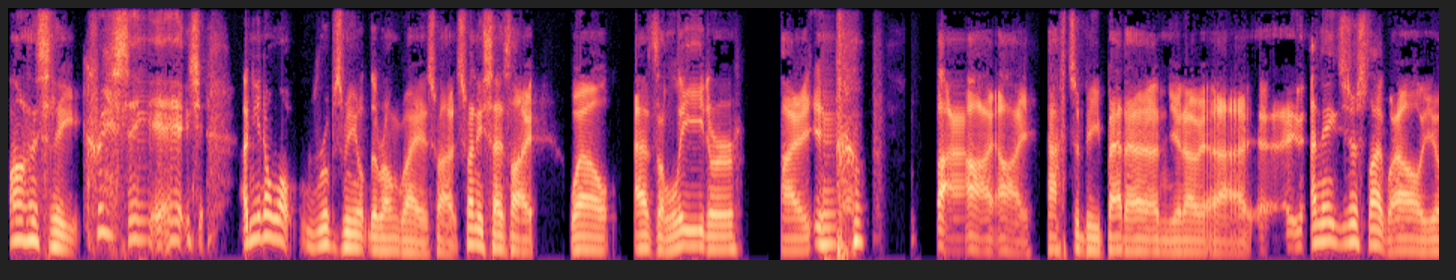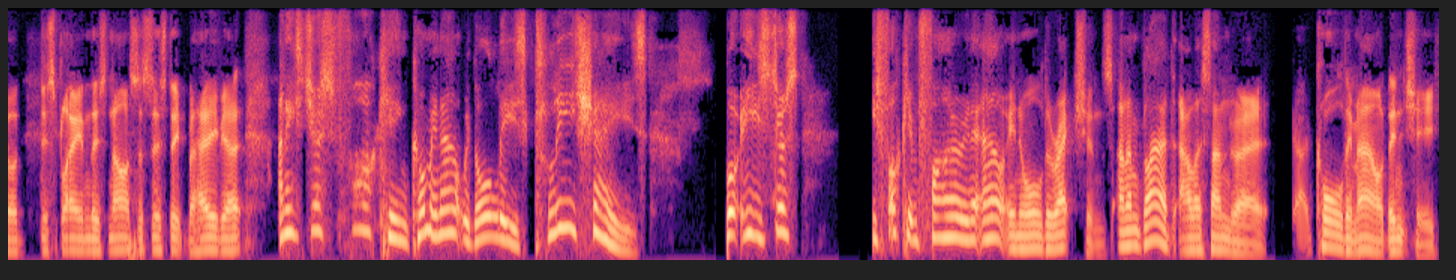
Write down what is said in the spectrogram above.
honestly, Chris, it, it, and you know what rubs me up the wrong way as well? It's when he says like, "Well, as a leader, I." You know, I, I have to be better, and you know, uh, and he's just like, well, you're displaying this narcissistic behavior, and he's just fucking coming out with all these cliches, but he's just he's fucking firing it out in all directions, and I'm glad Alessandra Uh, called him out, didn't she?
